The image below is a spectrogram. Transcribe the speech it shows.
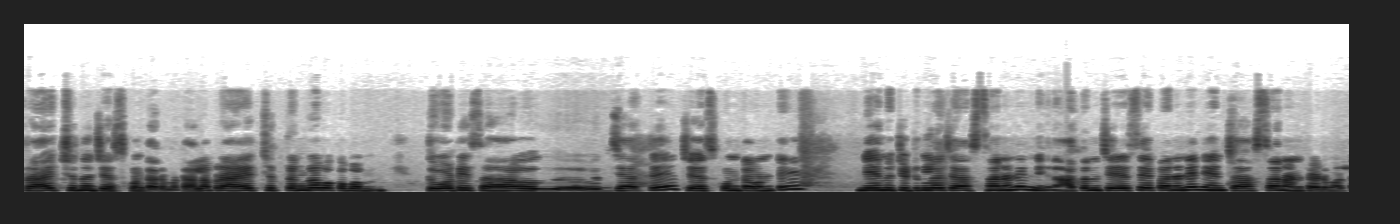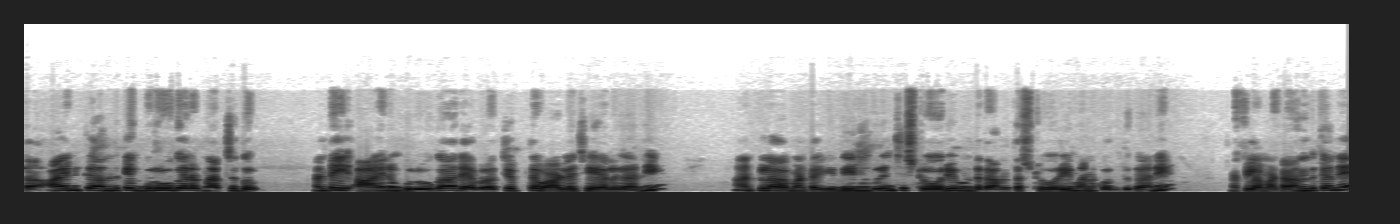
చేసుకుంటారు అనమాట చేసుకుంటారన్నమాట. అలా ప్రాయశ్చిత్తంగా ఒక తోటి సహా విద్యార్థి చేసుకుంటా ఉంటే నేను చిటుకులో చేస్తానని అతను చేసే పనిని నేను చేస్తాను అంటాడనమాట ఆయనకి అందుకే గురువు గారికి నచ్చదు. అంటే ఆయన గురువు గారు ఎవరో చెప్తే వాళ్ళే చేయాలి కానీ అట్లా అనమాట దీని గురించి స్టోరీ ఉంటుంది అంత స్టోరీ మనకు వద్దు కానీ అట్లా అన్నమాట అందుకనే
